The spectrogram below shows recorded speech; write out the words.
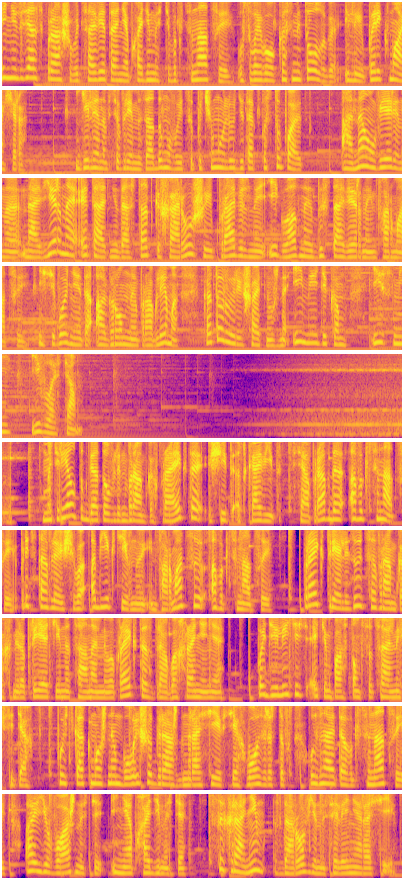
И нельзя спрашивать совета о необходимости вакцинации у своего косметолога или парикмахера. Елена все время задумывается, почему люди так поступают. Она уверена, наверное, это от недостатка хорошей, правильной и, главное, достоверной информации. И сегодня это огромная проблема, которую решать нужно и медикам, и СМИ, и властям. Материал подготовлен в рамках проекта «Щит от ковид. Вся правда о вакцинации», представляющего объективную информацию о вакцинации. Проект реализуется в рамках мероприятий национального проекта здравоохранения. Поделитесь этим постом в социальных сетях. Пусть как можно больше граждан России всех возрастов узнают о вакцинации, о ее важности и необходимости. Сохраним здоровье населения России.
